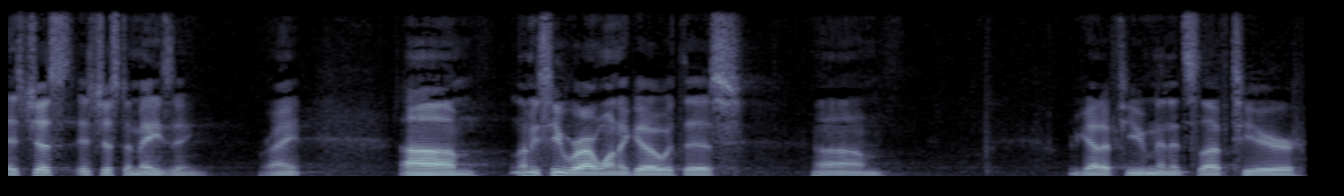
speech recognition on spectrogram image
it's just, it's just amazing, right? Um, let me see where I want to go with this. Um, we got a few minutes left here.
